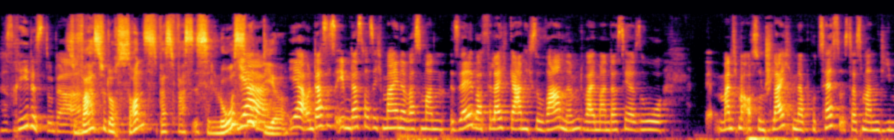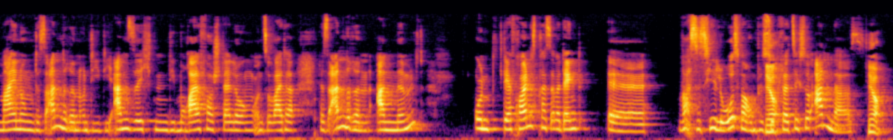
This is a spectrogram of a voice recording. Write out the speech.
Was redest du da? So warst du doch sonst? Was, was ist los ja, mit dir? ja, und das ist eben das, was ich meine, was man selber vielleicht gar nicht so wahrnimmt, weil man das ja so äh, manchmal auch so ein schleichender Prozess ist, dass man die Meinung des anderen und die, die Ansichten, die Moralvorstellungen und so weiter des anderen annimmt und der Freundeskreis aber denkt, äh, was ist hier los? Warum bist Ja. du plötzlich so anders? Ja.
